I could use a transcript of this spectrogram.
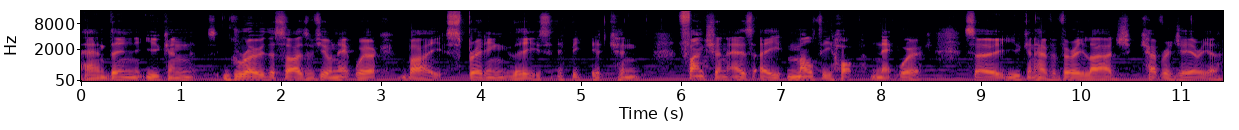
And then you can grow the size of your network by spreading these. It, be, it can function as a multi-hop network. So you can have a very large coverage area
